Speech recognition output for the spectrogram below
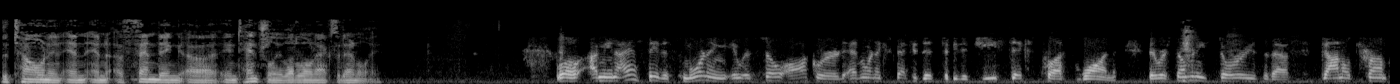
the tone and and, and offending uh, intentionally, let alone accidentally. Well, I mean, I have to say this morning it was so awkward. Everyone expected this to be the G6 plus one. There were so many stories about Donald Trump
